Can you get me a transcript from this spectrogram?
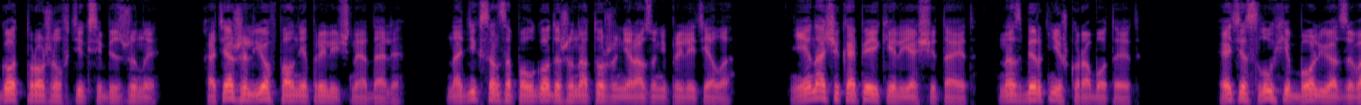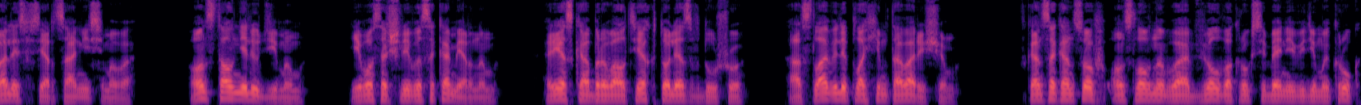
Год прожил в Тиксе без жены, хотя жилье вполне приличное дали. На Диксон за полгода жена тоже ни разу не прилетела. Не иначе копейки Илья считает, на сберкнижку работает. Эти слухи болью отзывались в сердце Анисимова. Он стал нелюдимым, его сочли высокомерным, резко обрывал тех, кто лез в душу, ославили плохим товарищем. В конце концов, он словно бы обвел вокруг себя невидимый круг,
